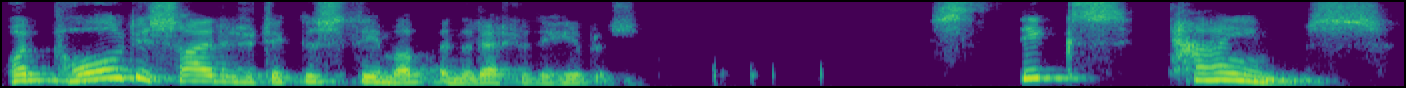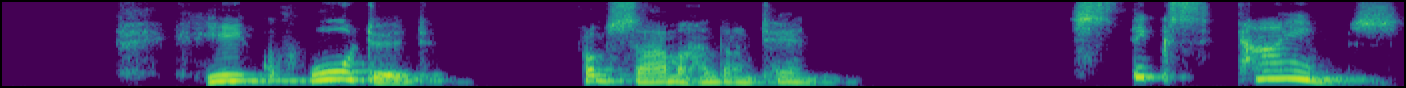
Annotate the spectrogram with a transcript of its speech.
When Paul decided to take this theme up in the letter to the Hebrews, six times he quoted from Psalm 110. Six times.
